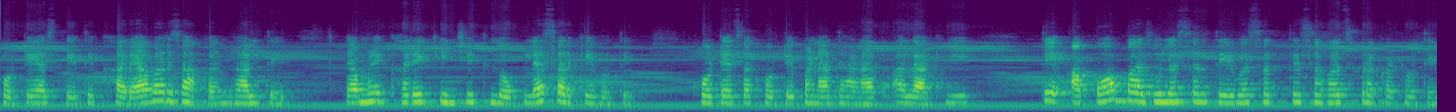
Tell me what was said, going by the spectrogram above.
खोटे असते ते खऱ्यावर झाकण घालते. त्यामुळे खरे किंचित लोपल्यासारखे होते. खोट्याचा खोटेपणा ध्यानात आला की ते आपोआप बाजूला सरते व सत्य सहज प्रकट होते.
